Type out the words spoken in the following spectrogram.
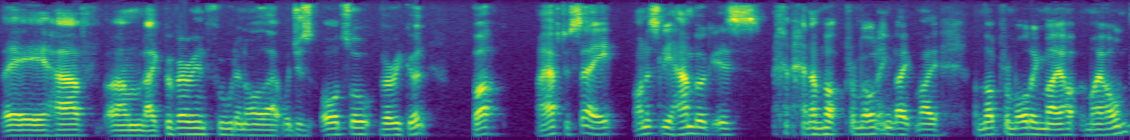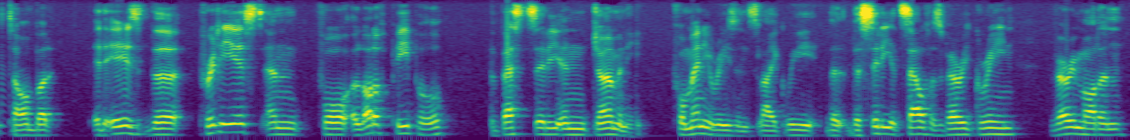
They have um, like Bavarian food and all that, which is also very good. But I have to say, honestly, Hamburg is, and I'm not promoting like my, I'm not promoting my my hometown, but it is the prettiest and for a lot of people the best city in Germany for many reasons. Like we, the the city itself is very green, very modern.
